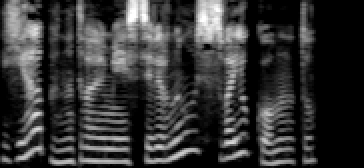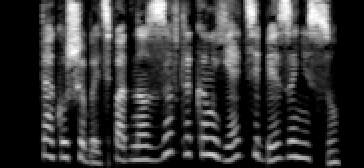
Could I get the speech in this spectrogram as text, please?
«Я бы на твоем месте вернулась в свою комнату. Так уж и быть, поднос с завтраком я тебе занесу».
